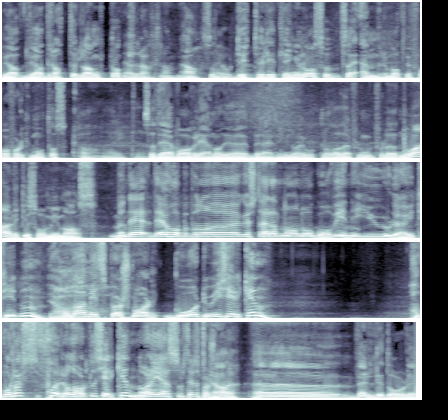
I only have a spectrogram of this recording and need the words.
vi har, vi har dratt det langt nok. langt. Ja, så dytter vi litt lenger nå, så, så endrer det med at vi får folk imot oss. Ja, det er riktig. Så det var vel en av de beregningene vi har gjort nå. Da. Derfor, for det, nå er det ikke så mye mas. Men det, det jeg håper på nå, August, er at nå, nå går vi inn i julehøytiden. Og da er mitt spørsmål, går du i kirken? Hva slags forhold har du til kirken? Nå er det jeg som stiller Ja, spørsmålet. eh, veldig dårlig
